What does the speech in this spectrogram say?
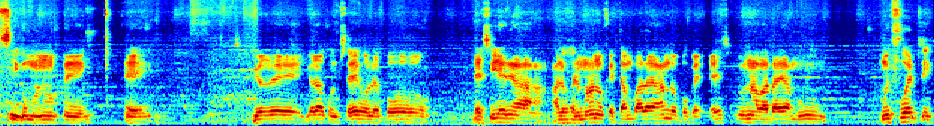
Sí, como no. Eh, eh, yo, le, yo le aconsejo, le puedo decir a, los hermanos que están batallando, porque es una batalla muy, muy fuerte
